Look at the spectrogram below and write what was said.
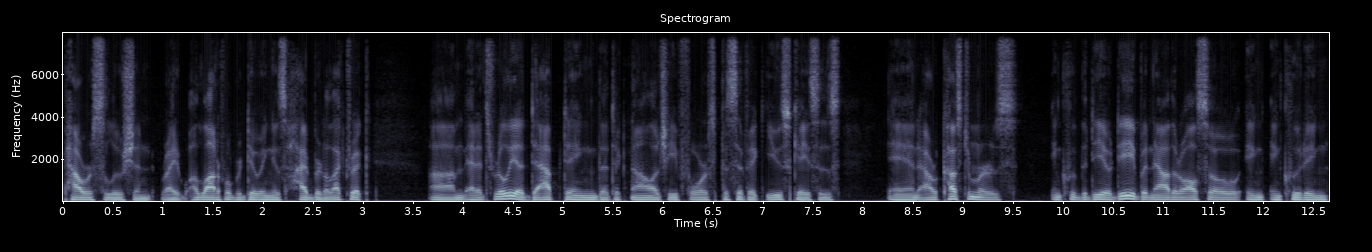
power solution, right? A lot of what we're doing is hybrid electric. Um, and it's really adapting the technology for specific use cases. And our customers include the DoD, but now they're also in, including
